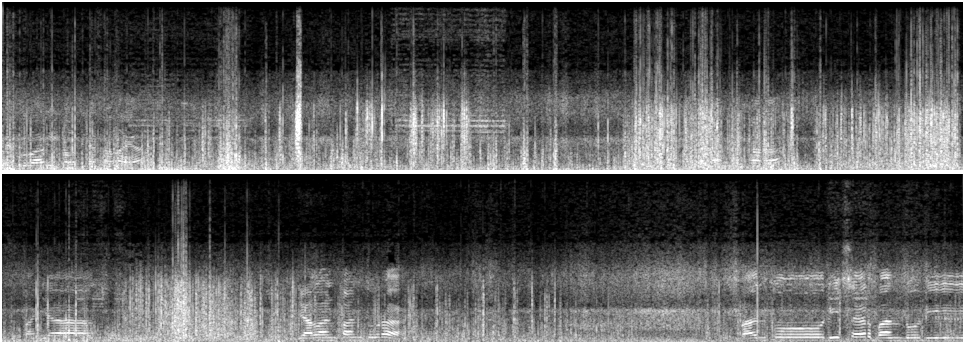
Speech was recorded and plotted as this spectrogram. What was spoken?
Februari kalau tidak salah ya sepanjang Jalan Pantura. Bantu di share, bantu dibagikan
